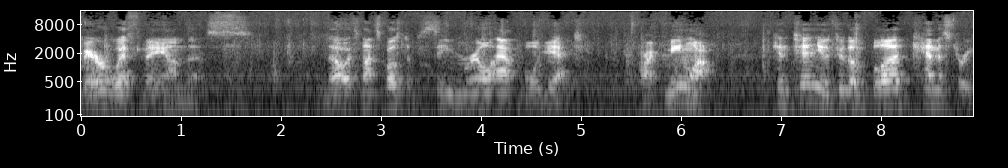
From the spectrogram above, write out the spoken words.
bear with me on this. No, it's not supposed to seem real applicable yet. All right, meanwhile, continue through the blood chemistries.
